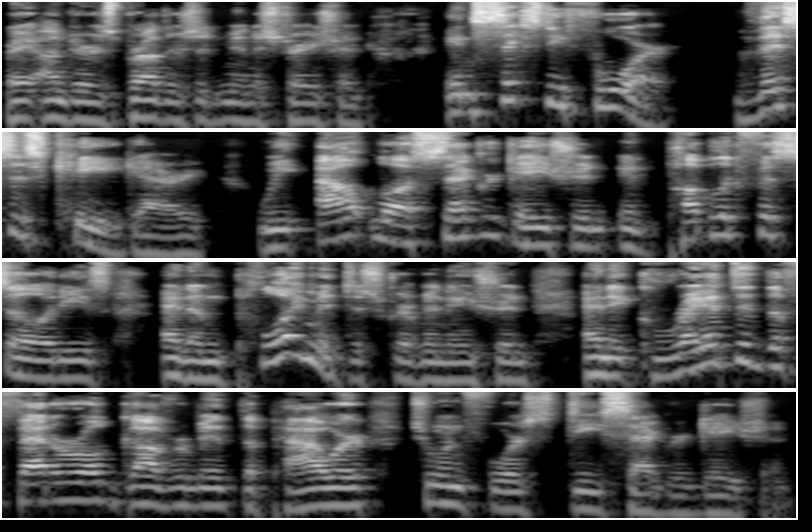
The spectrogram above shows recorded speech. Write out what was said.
right, under his brother's administration. In 64, this is key, Gary. We outlaw segregation in public facilities and employment discrimination, and it granted the federal government the power to enforce desegregation.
